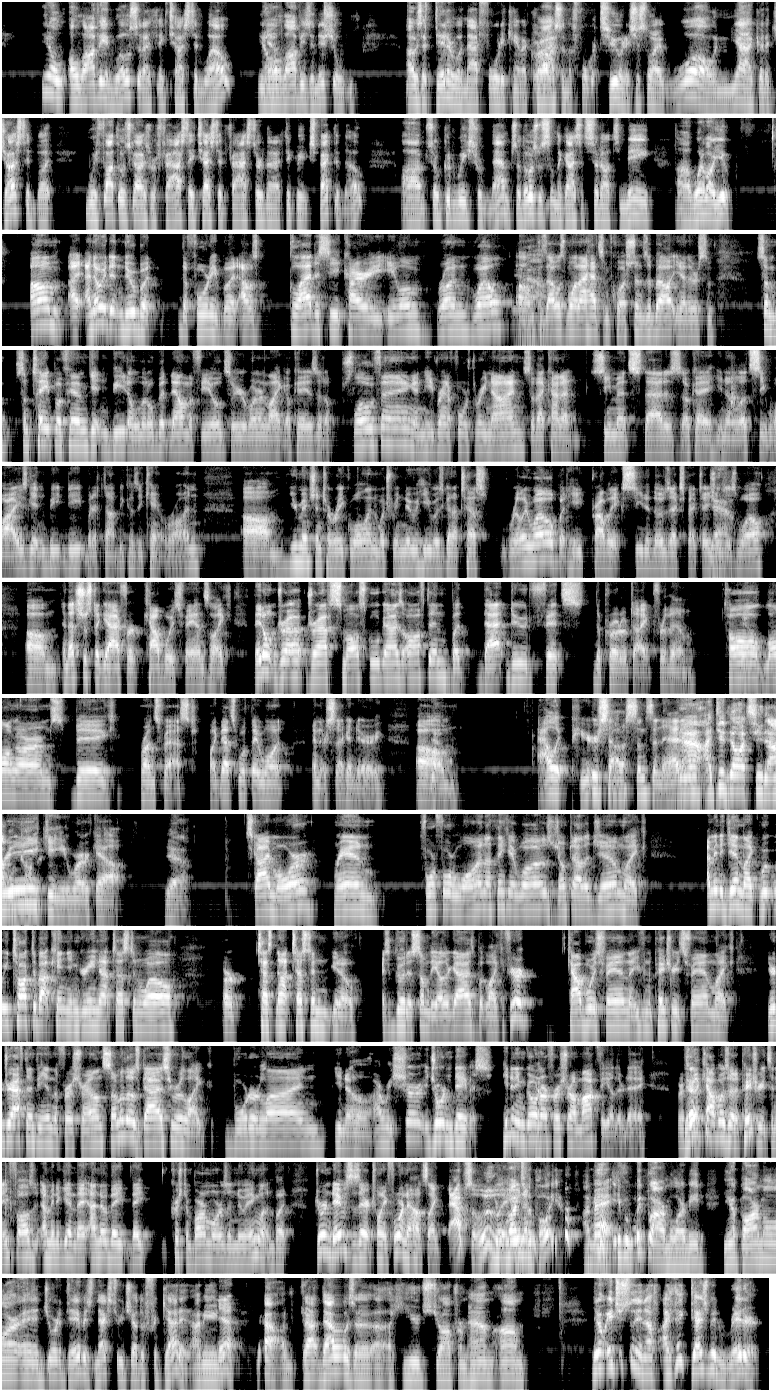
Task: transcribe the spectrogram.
You know, Olave and Wilson, I think, tested well. You know, yeah. Olave's initial I was at dinner when that 40 came across right. in the 4 2, and it's just like, whoa. And yeah, I got adjusted, but we thought those guys were fast. They tested faster than I think we expected, though. Um, so good weeks from them. So those were some of the guys that stood out to me. Uh, what about you? Um, I, I know he didn't do but the 40, but I was glad to see Kaiir Elam run well. Yeah. Um, because that was one I had some questions about. You know, there's some some some tape of him getting beat a little bit down the field. So you're wondering like, okay, is it a slow thing? And he ran a four three nine. So that kind of cements that as okay, you know, let's see why he's getting beat deep, but it's not because he can't run. Um, you mentioned Tariq Woolen, which we knew he was going to test really well, but he probably exceeded those expectations yeah. as well. Um, and that's just a guy for Cowboys fans. Like they don't draft, draft small school guys often, but that dude fits the prototype for them. Tall, yeah. long arms, big, runs fast. Like that's what they want in their secondary. Um, yeah. Alec Pierce out of Cincinnati. Yeah, I did not see that one. Freaky workout. Yeah. Skyy Moore ran 441, I think it was, jumped out of the gym. Like, I mean, again, like we, we talked about Kenyon Green not testing well or test not testing, you know, as good as some of the other guys. But like, if you're a Cowboys fan, even a Patriots fan, like you're drafting at the end of the first round. Some of those guys who are like borderline, you know, are we sure? Jordan Davis, he didn't even go in our first round mock the other day. But if Yeah. you're the Cowboys or the Patriots and he falls, I mean, again, they I know they they Christian Barmore is in New England, but Jordan Davis is there at 24 now. It's like absolutely, You run you to the podium. I mean, Right. even with Barmore, I mean, you have Barmore and Jordan Davis next to each other. Forget it. I mean, yeah, yeah, that that was a, a huge job from him. Um, you know, interestingly enough, I think Desmond Ridder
